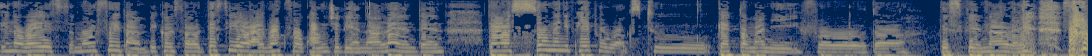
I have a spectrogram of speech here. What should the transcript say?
in a way, it's more freedom because uh, this year I work for Gwangju Biennale and then there are so many paperworks to get the money for the this Biennale. so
